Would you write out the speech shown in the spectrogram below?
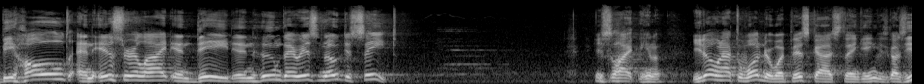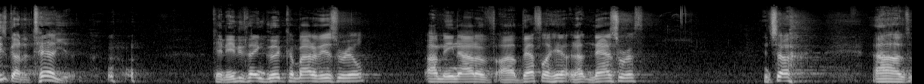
Behold, an Israelite indeed, in whom there is no deceit. It's like, you know, you don't have to wonder what this guy's thinking because he's got to tell you. Can anything good come out of Israel? I mean, out of uh, Bethlehem, uh, Nazareth? And so uh,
